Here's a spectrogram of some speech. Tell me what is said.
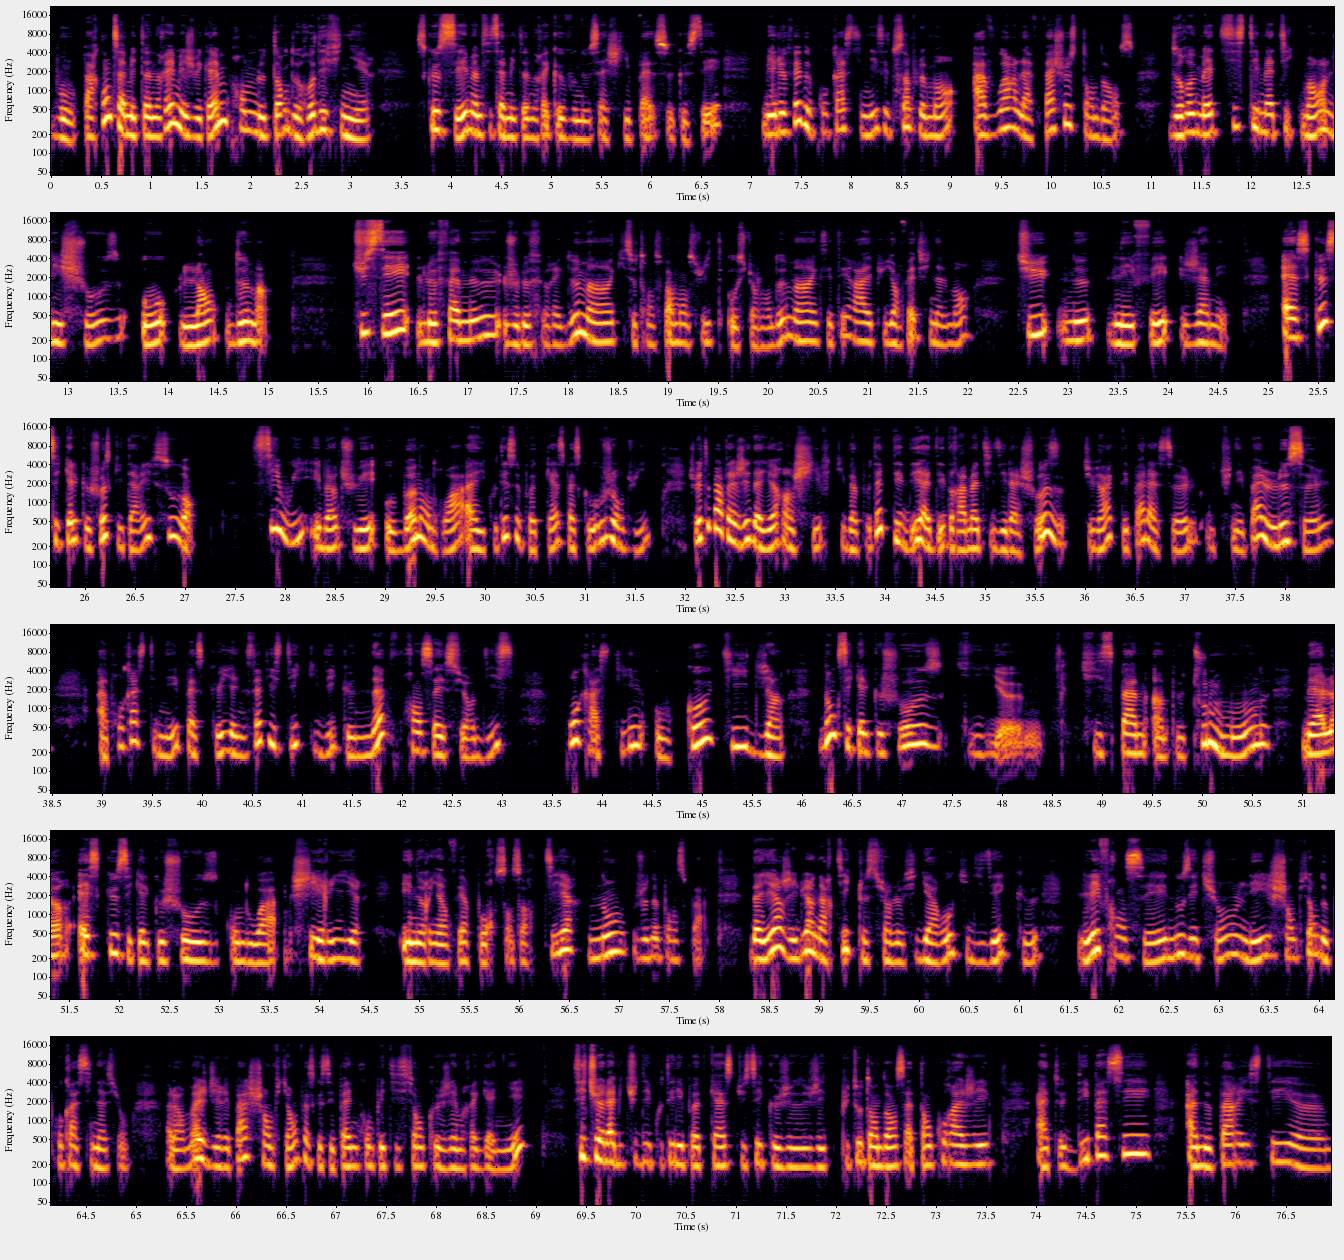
Bon, par contre, ça m'étonnerait, mais je vais quand même prendre le temps de redéfinir ce que c'est, même si ça m'étonnerait que vous ne sachiez pas ce que c'est. Mais le fait de procrastiner, c'est tout simplement avoir la fâcheuse tendance de remettre systématiquement les choses au lendemain. Tu sais, le fameux je le ferai demain, qui se transforme ensuite au surlendemain, etc. Et puis en fait, finalement, tu ne les fais jamais. Est-ce que c'est quelque chose qui t'arrive souvent? Si oui, eh ben, tu es au bon endroit à écouter ce podcast parce qu'aujourd'hui, je vais te partager d'ailleurs un chiffre qui va peut-être t'aider à dédramatiser la chose. Tu verras que tu n'es pas la seule ou tu n'es pas le seul à procrastiner parce qu'il y a une statistique qui dit que 9 Français sur 10 procrastine au quotidien. Donc c'est quelque chose qui, euh, qui spamme un peu tout le monde. Mais alors, est-ce que c'est quelque chose qu'on doit chérir et ne rien faire pour s'en sortir? Non, je ne pense pas. D'ailleurs, j'ai lu un article sur le Figaro qui disait que les Français, nous étions les champions de procrastination. Alors moi, je dirais pas champion parce que c'est pas une compétition que j'aimerais gagner. Si tu as l'habitude d'écouter les podcasts, tu sais que j'ai plutôt tendance à t'encourager à te dépasser, à ne pas rester euh,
